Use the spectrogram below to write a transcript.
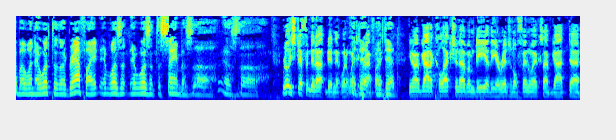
But when they went to the graphite, it wasn't. It wasn't the same as uh, as the. Really stiffened it up, didn't it, when it went It to did, graphite? it did. You know, I've got a collection of them, Dee, of the original Fenwicks. I've got, uh,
